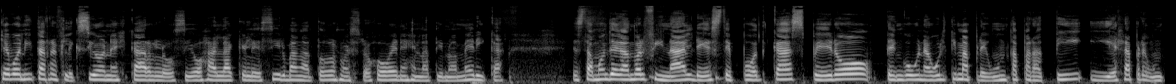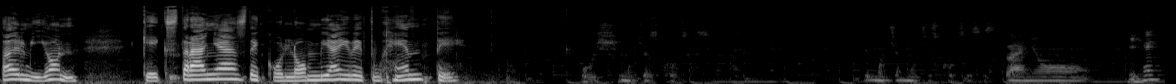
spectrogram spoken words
Qué bonitas reflexiones, Carlos, y ojalá que le sirvan a todos nuestros jóvenes en Latinoamérica. Estamos llegando al final de este podcast, pero tengo una última pregunta para ti y es la pregunta del millón. ¿Qué extrañas de Colombia y de tu gente? Extraño mi gente.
